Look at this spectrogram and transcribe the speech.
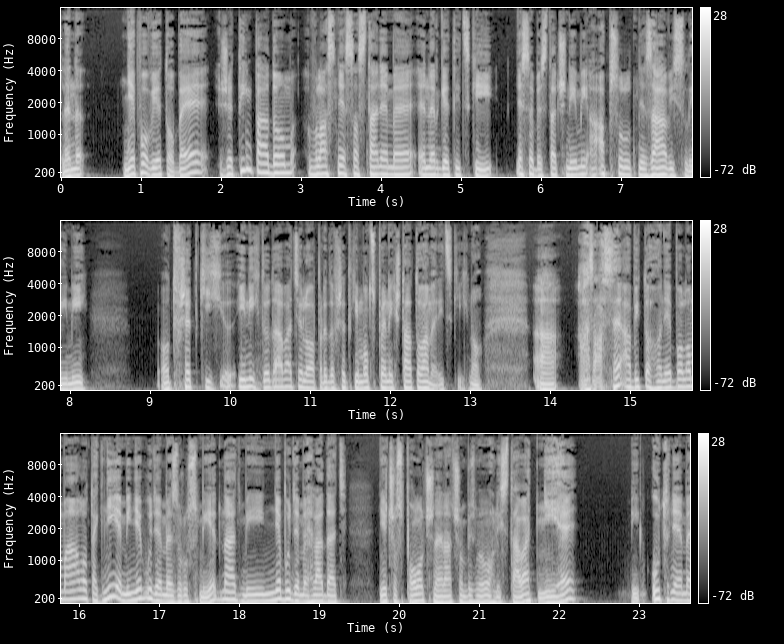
len nepovie to B, že tým pádom vlastně sa staneme energeticky nesebestačnými a absolútne závislými od všetkých iných dodávateľov a predovšetkým od Spojených štátov amerických. No. A, a zase, aby toho nebolo málo, tak nie, my nebudeme s Rusmi jednať, my nebudeme hľadať niečo spoločné, na čom by sme mohli stavať. Nie, my utneme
